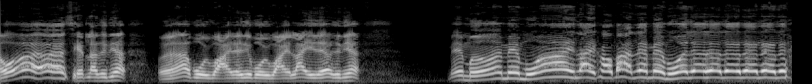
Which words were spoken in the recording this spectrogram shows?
โอ้ยเสร็จแล้วทีเนี้ยเออโวยวายเลยทีโวยวายไล่แล้วทีเนี้ยแม่เหมยแม่หมวยไล่เข้าบ้านแล้วแม่หมวยเร็วเร็วเร็วเร็วเร็วเร็ว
